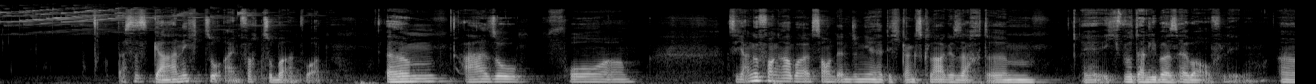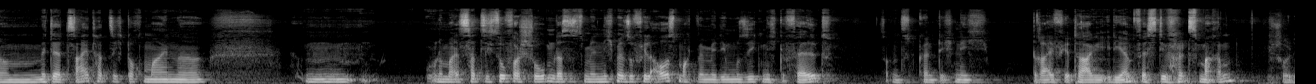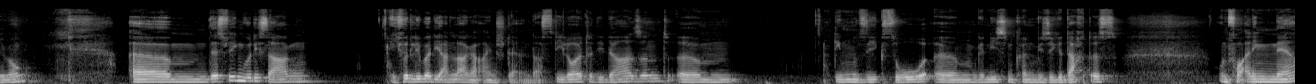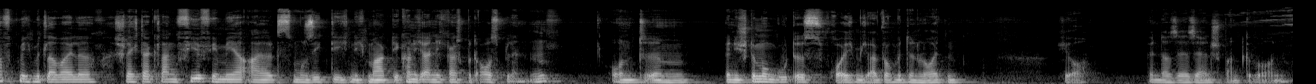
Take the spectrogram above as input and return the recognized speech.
Das ist gar nicht so einfach zu beantworten. Ähm, also vor, als ich angefangen habe als Sound Engineer, hätte ich ganz klar gesagt, ähm, äh, ich würde dann lieber selber auflegen. Ähm, mit der Zeit hat sich doch meine, ähm, es hat sich so verschoben, dass es mir nicht mehr so viel ausmacht, wenn mir die Musik nicht gefällt. Sonst könnte ich nicht drei, vier Tage EDM-Festivals machen. Entschuldigung. Ähm, deswegen würde ich sagen, ich würde lieber die Anlage einstellen, dass die Leute, die da sind, ähm, die Musik so ähm, genießen können, wie sie gedacht ist. Und vor allen Dingen nervt mich mittlerweile schlechter Klang viel, viel mehr als Musik, die ich nicht mag. Die kann ich eigentlich ganz gut ausblenden. Und ähm, wenn die Stimmung gut ist, freue ich mich einfach mit den Leuten. Ja, bin da sehr, sehr entspannt geworden.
